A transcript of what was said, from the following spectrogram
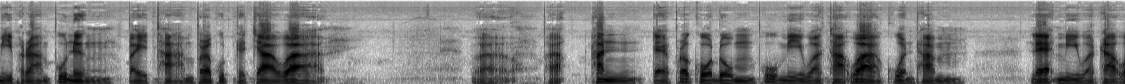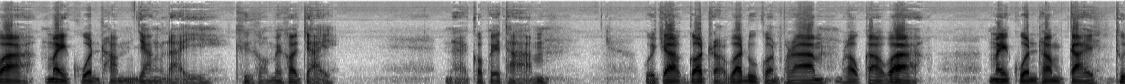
มีพราหมณ์ผู้หนึ่งไปถามพระพุทธเจ้าว่าว่าพระท่านแต่พระโคดมผู้มีวาทะว่าควรทำ และมีวาทะว่าไม่ควรทำอย่างไร คือเขาไม่เข้าใจนะก็ไปถามพระเจ้าก็ตรัสว่าดูก่อนพราหมณ์ เรากล่าวว่าไม่ควรทำกายทุ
